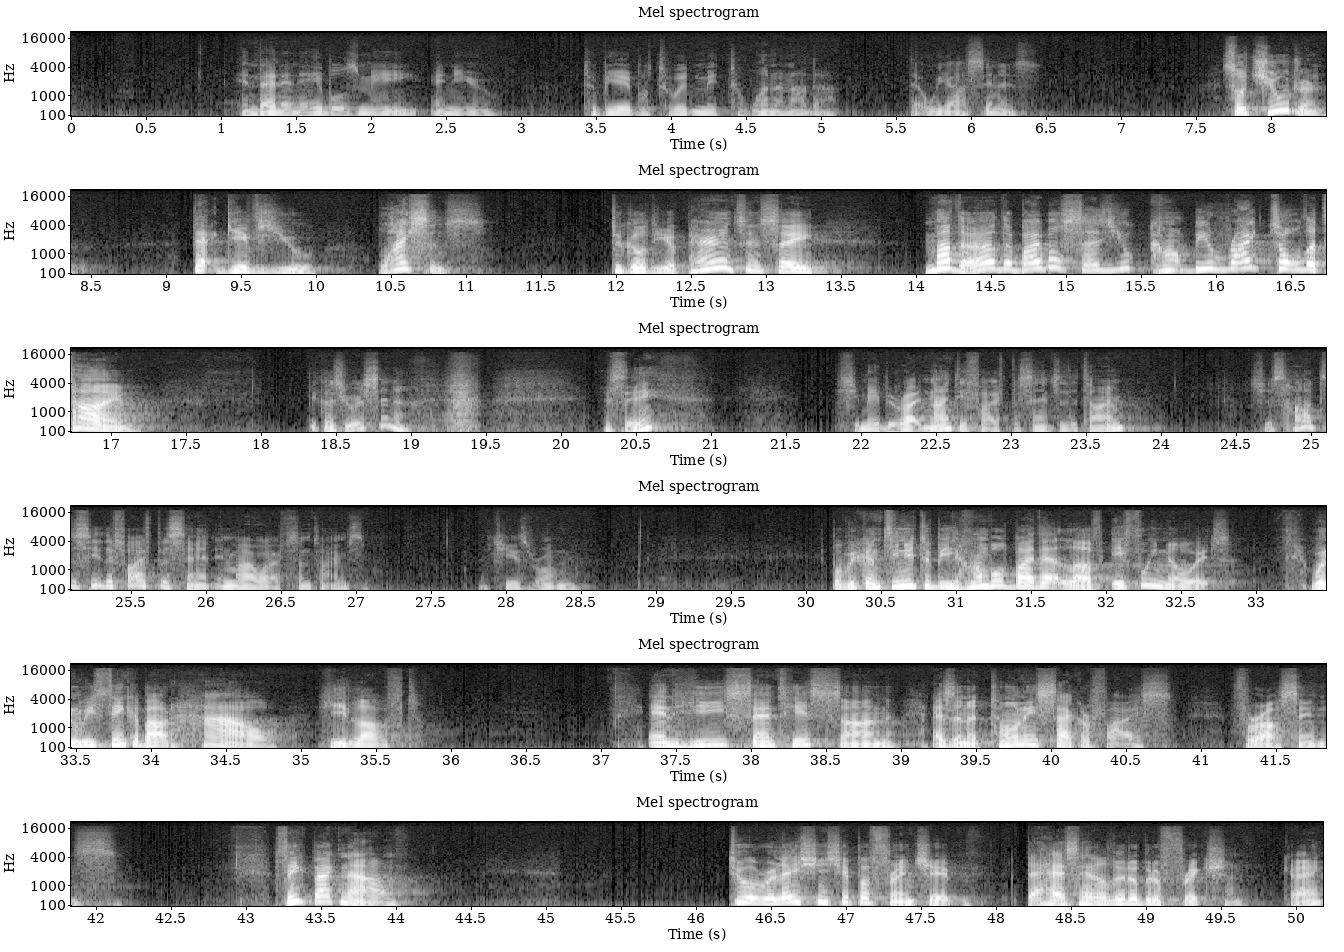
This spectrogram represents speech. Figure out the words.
and that enables me and you to be able to admit to one another that we are sinners. So, children, that gives you license to go to your parents and say, Mother, the Bible says you can't be right all the time because you're a sinner. you see? She may be right 95% of the time. It's just hard to see the 5% in my wife sometimes she is wrong. But we continue to be humbled by that love if we know it when we think about how he loved. And he sent his son as an atoning sacrifice for our sins. Think back now to a relationship of friendship that has had a little bit of friction, okay?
